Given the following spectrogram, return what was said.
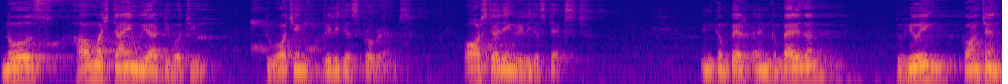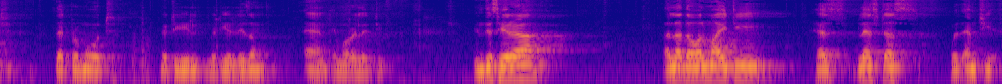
knows how much time we are devoting to watching religious programs or studying religious texts. In, compar- in comparison to viewing content that promote material- materialism and immorality. In this era, Allah the Almighty has blessed us with MTA,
